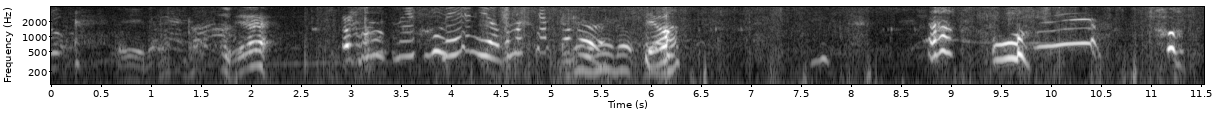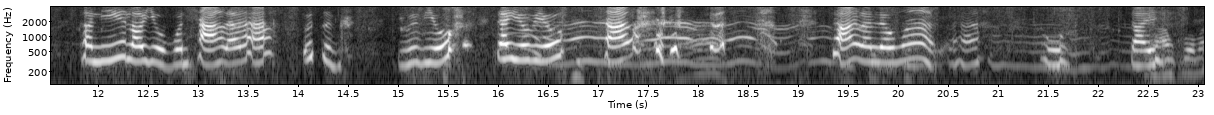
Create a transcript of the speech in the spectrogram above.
แม่แม่เดี๋ยวก็มาแคบก็เถอะเดี๋ยวอ้าวอู้ตอนนี้เราอยู่บนช้างแล้วนะคะ รู้สึกวิววิวใจวิววิวช้าง ช้างเราเร็วมากนะคะอู้ใจตามกลัวไหม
